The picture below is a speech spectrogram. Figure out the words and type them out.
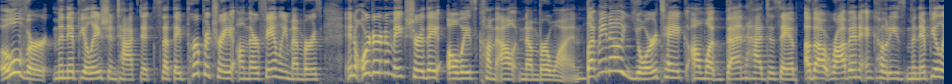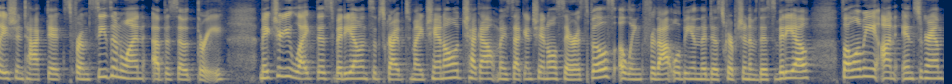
overt manipulation tactics that they perpetrate on their family members in order to make sure they always come out number one. Let me know your take on what Ben had to say about Robyn and Kody's manipulation tactics from season one, episode three. Make sure you like this video and subscribe to my channel. Check out my second channel, Sarah Spills. A link for that will be in the description of this video. Follow me on Instagram,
